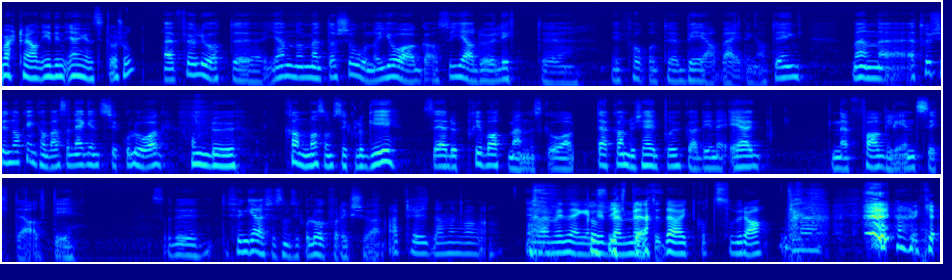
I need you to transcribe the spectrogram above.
verktøyene i din egen situasjon? Jeg føler jo at uh, gjennom meditasjon og yoga så gjør du litt uh, i forhold til bearbeiding av ting. Men eh, jeg tror ikke noen kan være sin egen psykolog. Om du kan masse om psykologi, så er du privatmenneske òg. Der kan du ikke helt bruke dine egne faglige innsikter alltid. Så du, du fungerer ikke som psykolog for deg sjøl. Jeg har prøvd det noen ganger. Det var min egen lille møte. Det har ikke gått så bra. Nei. okay.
